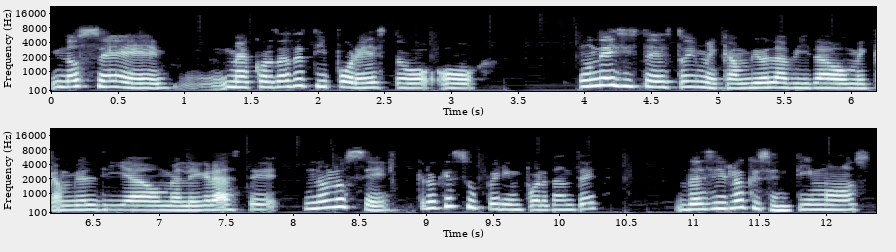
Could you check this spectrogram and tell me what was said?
no sé, me acordé de ti por esto, o un día hiciste esto y me cambió la vida o me cambió el día o me alegraste, no lo sé. Creo que es súper importante decir lo que sentimos,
